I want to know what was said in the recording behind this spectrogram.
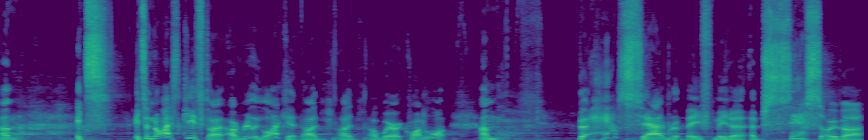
Um, it's, it's a nice gift. I, I really like it. I, I, I, wear it quite a lot. Um, but how sad would it be for me to obsess over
